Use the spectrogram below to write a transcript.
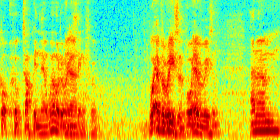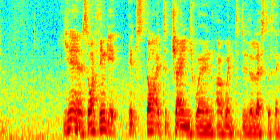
got hooked up in their world or Yeah. anything for Whatever reason. for whatever yeah. reason. And um, yeah, so I think it it started to change when I went to do the Leicester thing.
